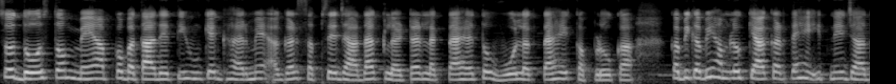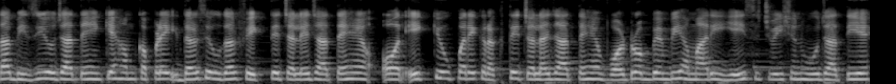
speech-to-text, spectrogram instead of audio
सो so, दोस्तों मैं आपको बता देती हूँ कि घर में अगर सबसे ज़्यादा क्लटर लगता है तो वो लगता है कपड़ों का। कभी कभी हम लोग क्या करते हैं इतने ज़्यादा बिज़ी हो जाते हैं कि हम कपड़े इधर से उधर फेंकते चले जाते हैं और एक के ऊपर एक रखते चले जाते हैं। वार्ड्रोब में भी हमारी यही सिचुएशन हो जाती है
